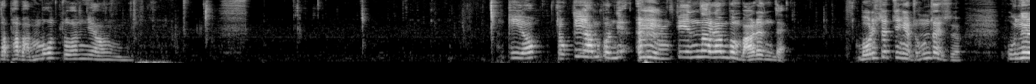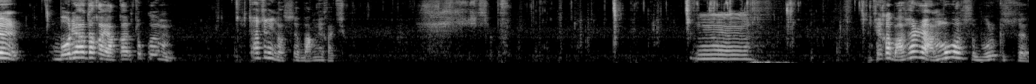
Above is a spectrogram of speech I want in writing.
나 밥 안 먹었어 한양 끼요? 저 끼 한번 끼 옛날에 한 번 말했는데 머리 세팅이 저 혼자 했어요 오늘 머리 하다가 약간 조금 짜증이 났어요. 망해가지고. 음, 제가 마사를 안 먹어서 모르겠어요.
